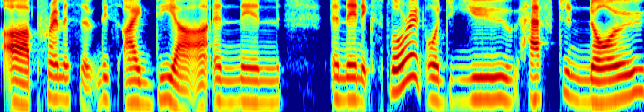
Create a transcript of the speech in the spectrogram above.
uh, premise of this idea and then and then explore it, or do you have to know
